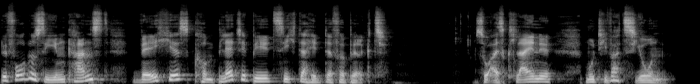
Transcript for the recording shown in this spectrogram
bevor du sehen kannst, welches komplette Bild sich dahinter verbirgt. So als kleine Motivation.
